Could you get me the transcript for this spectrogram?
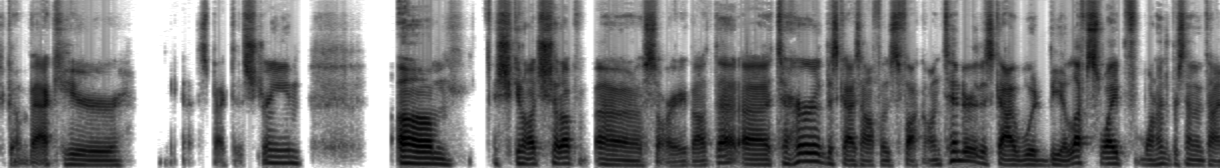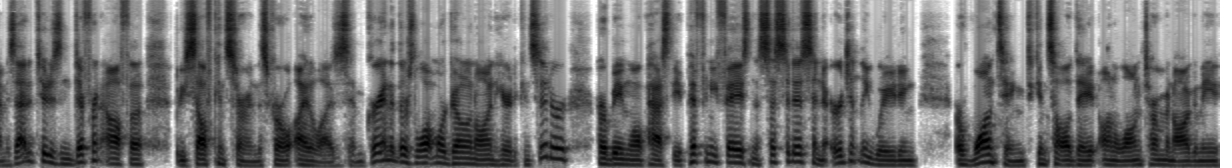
So going back here, yeah, it's back to the stream. Um, she cannot shut up. Uh, sorry about that. Uh, to her, this guy's alpha is fuck. On Tinder, this guy would be a left swipe 100% of the time. His attitude is indifferent alpha, but he's self concerned. This girl idolizes him. Granted, there's a lot more going on here to consider. Her being well past the epiphany phase, necessitous, and urgently waiting or wanting to consolidate on a long term monogamy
